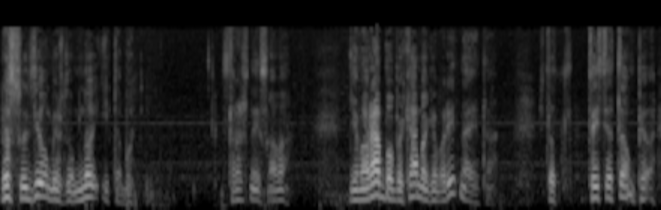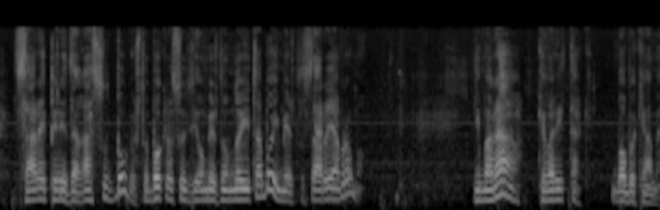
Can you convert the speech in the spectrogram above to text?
рассудил между мной и тобой. Страшные слова. Гемора Бобекама говорит на это, что то есть это он, Сара передала суд Богу, что Бог рассудил между мной и тобой, между Сарой и Авромом. Гемора говорит так, Бобекама,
